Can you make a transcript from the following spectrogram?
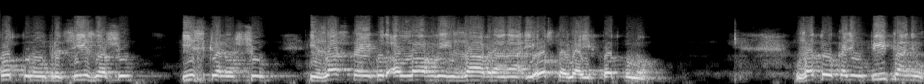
potpunom preciznošću, iskrenošću i zastaje kod Allahovih zabrana i ostavlja ih potpuno. Zato kad je u pitanju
